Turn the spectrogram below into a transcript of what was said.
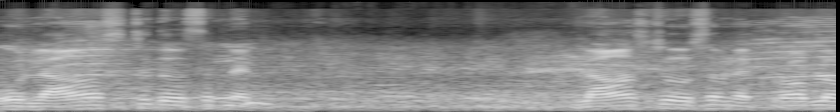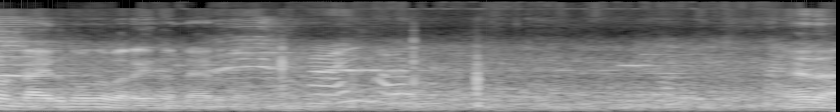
ഓ ലാസ്റ്റ് ദിവസം ലാസ്റ്റ് ദിവസം നെറ്റ് പ്രോബ്ലം ഉണ്ടായിരുന്നു എന്ന് പറയുന്നുണ്ടായിരുന്നു. ഏതാ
